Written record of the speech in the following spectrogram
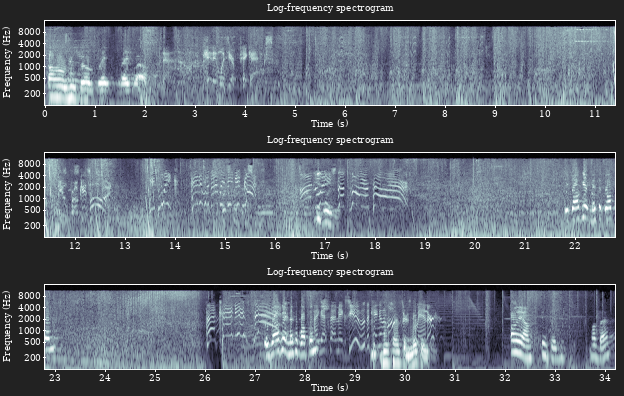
Oh, he broke right, right well. Now, hit him with your pickaxe. You broke his horn. He's weak! Hit him with everything you Best got! Unleash the firepower! Did y'all get mythic weapons? The king is dead! Did y'all get mythic weapons? I guess that makes you the king of the This ain't the monsters. Commander. Oh yeah, I'm stupid. My bad.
